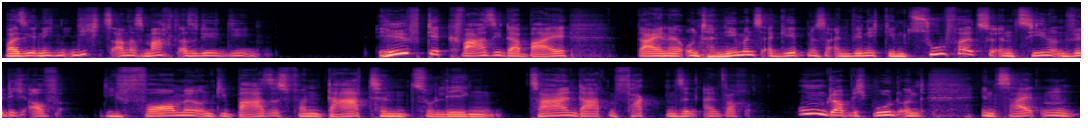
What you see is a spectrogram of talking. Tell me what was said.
weil sie nicht, nichts anderes macht. Also die, die hilft dir quasi dabei, deine Unternehmensergebnisse ein wenig dem Zufall zu entziehen und wirklich auf die Formel und die Basis von Daten zu legen. Zahlen, Daten, Fakten sind einfach unglaublich gut und in Zeiten,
